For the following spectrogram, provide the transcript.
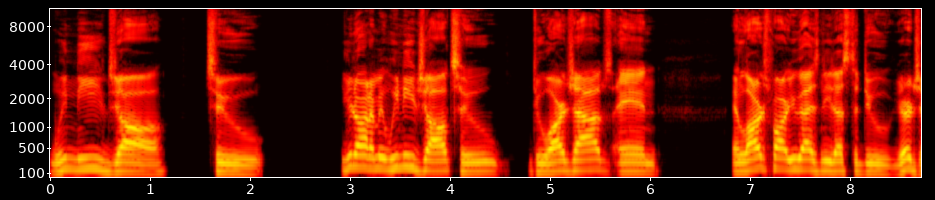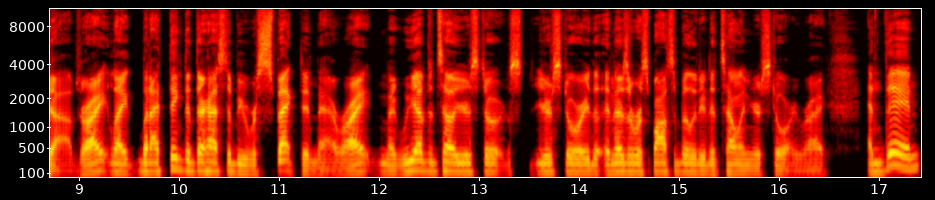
we need y'all to, you know what I mean? We need y'all to do our jobs and in large part you guys need us to do your jobs right? Like but i think that there has to be respect in that right? Like we have to tell your story your story and there's a responsibility to telling your story right? And then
